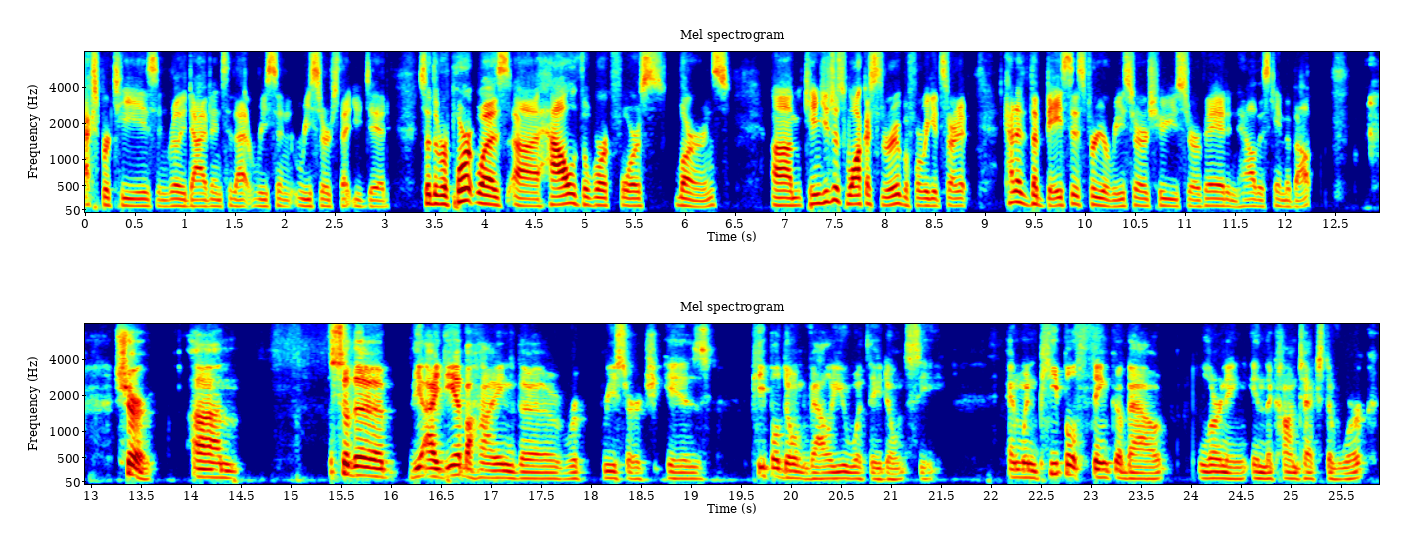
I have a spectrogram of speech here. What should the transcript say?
expertise and really dive into that recent research that you did. So the report was uh, how the workforce learns um, can you just walk us through before we get started, kind of the basis for your research, who you surveyed, and how this came about? Sure. Um, so the the idea behind the re research is people don't value what they don't see, and when people think about learning in the context of work,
